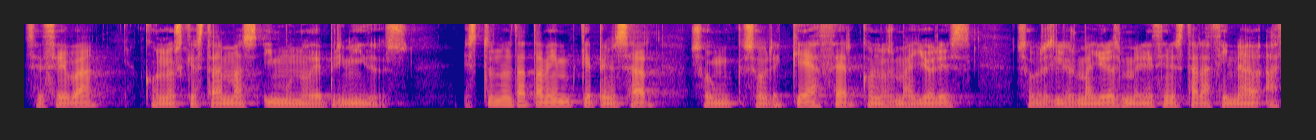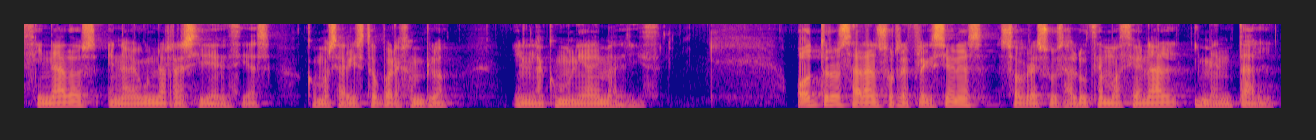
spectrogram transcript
se ceba con los que están más inmunodeprimidos. Esto nos da también que pensar sobre, qué hacer con los mayores, sobre si los mayores merecen estar hacinados en algunas residencias, como se ha visto, por ejemplo, en la Comunidad de Madrid. Otros harán sus reflexiones sobre su salud emocional y mental,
